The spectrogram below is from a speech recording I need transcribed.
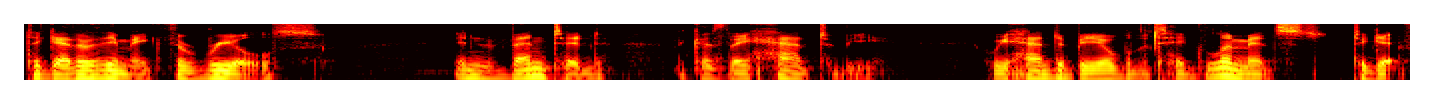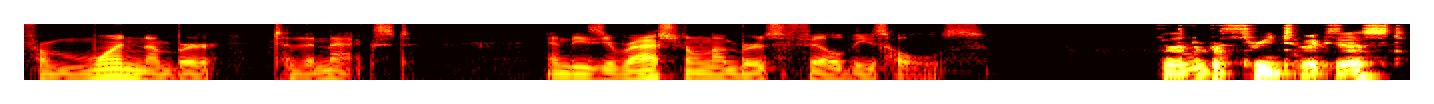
Together they make the reals, invented because they had to be. We had to be able to take limits to get from one number to the next and these irrational numbers fill these holes. For the number 3 to exist,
